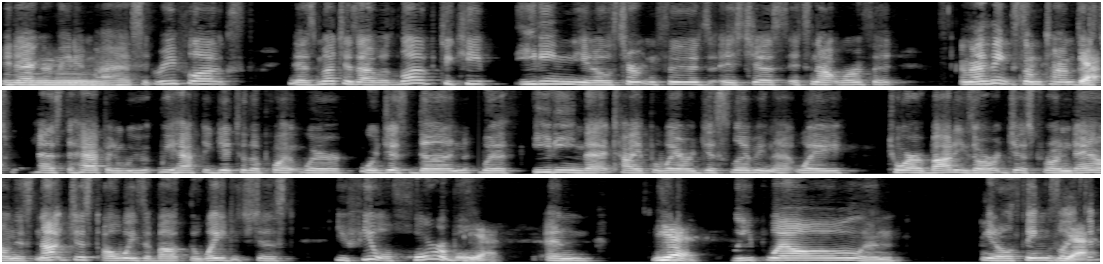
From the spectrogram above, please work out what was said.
It mm. aggravated my mm. acid reflux as much as I would love to keep eating, you know, certain foods, it's just it's not worth it. And I think sometimes yeah. that's what has to happen. We we have to get to the point where we're just done with eating that type of way or just living that way to where our bodies are just run down. It's not just always about the weight, it's just you feel horrible. Yes. And yes. sleep well and you know, things like yes. that.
